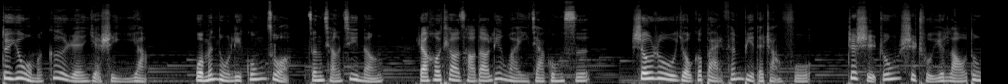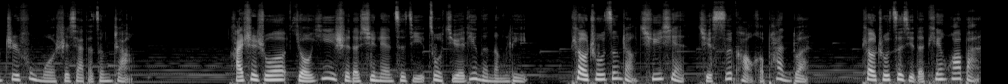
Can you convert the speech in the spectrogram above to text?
对于我们个人也是一样，我们努力工作，增强技能，然后跳槽到另外一家公司，收入有个百分比的涨幅，这始终是处于劳动致富模式下的增长。还是说有意识地训练自己做决定的能力，跳出增长曲线去思考和判断，跳出自己的天花板，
